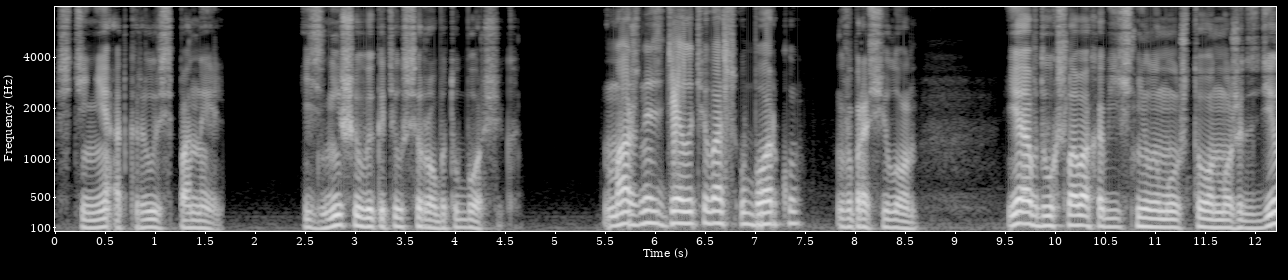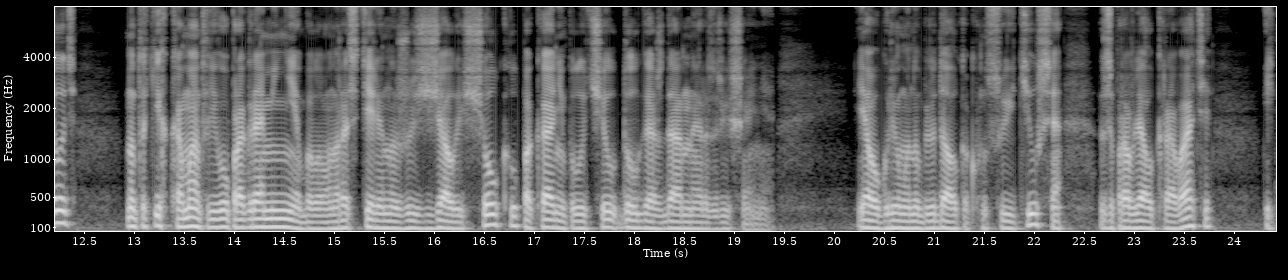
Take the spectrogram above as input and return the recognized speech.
в стене открылась панель. Из ниши выкатился робот-уборщик. «Можно сделать у вас уборку?» — выпросил он. Я в двух словах объяснил ему, что он может сделать, но таких команд в его программе не было. Он растерянно жужжал и щелкал, пока не получил долгожданное разрешение. Я угрюмо наблюдал, как он суетился, заправлял кровати, и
